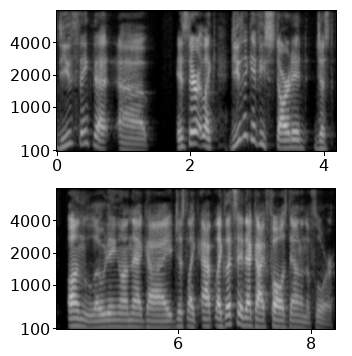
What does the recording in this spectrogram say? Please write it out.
do you think that uh is there like do you think if he started just unloading on that guy, just like like let's say that guy falls down on the floor,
